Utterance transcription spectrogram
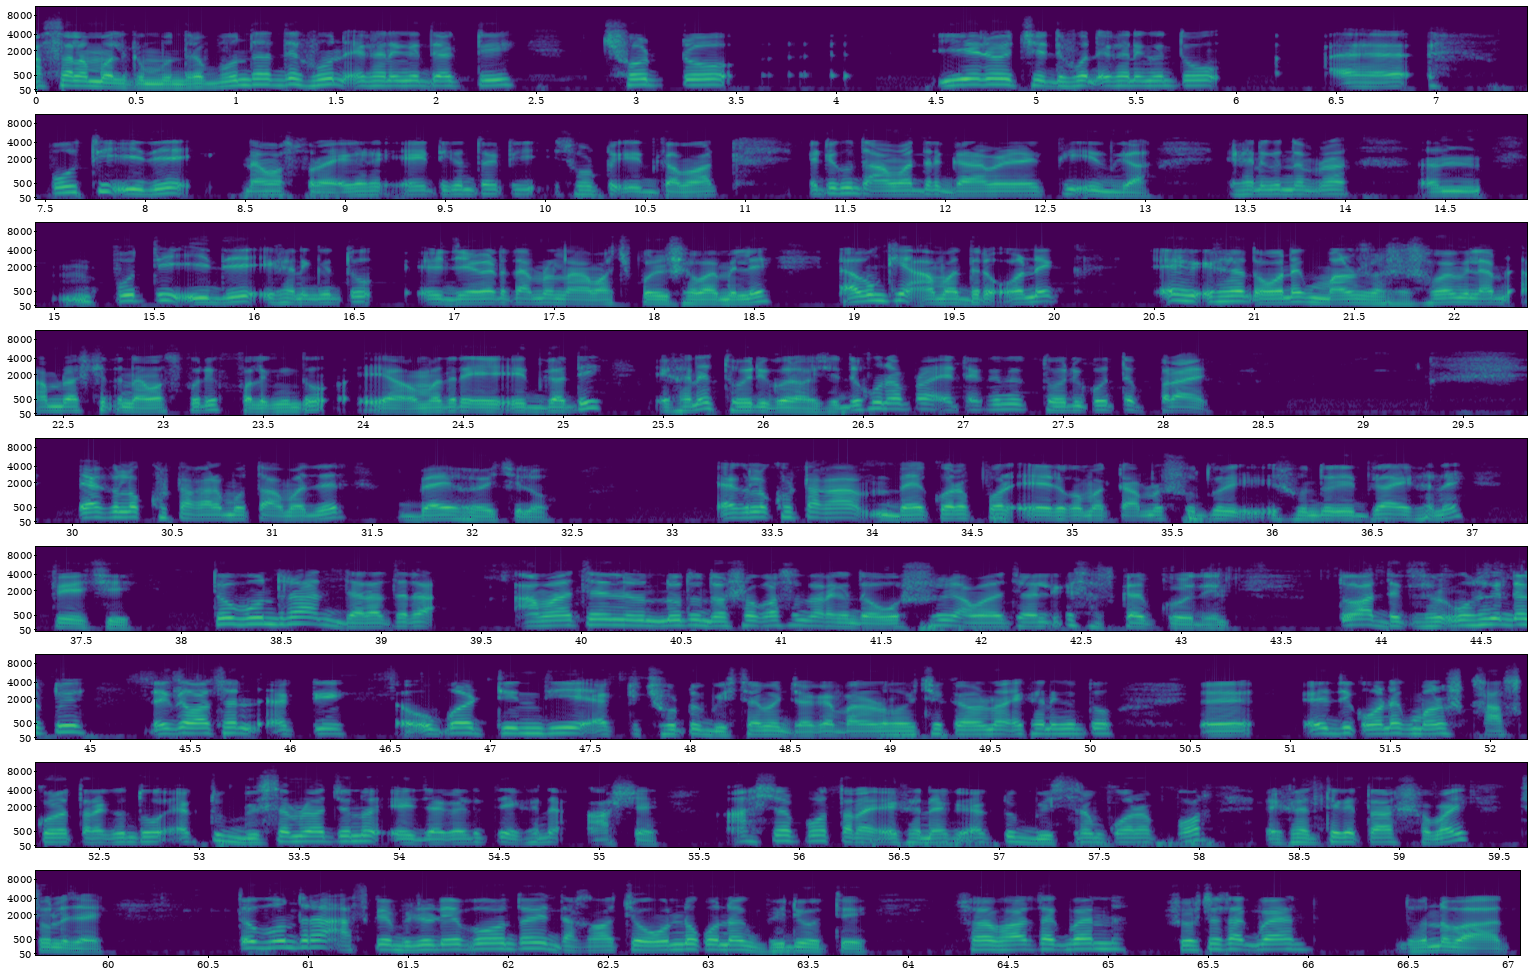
আসসালামু আলাইকুম বন্ধুরা। বন্ধুরা দেখুন, এখানে কিন্তু একটি ছোট্ট ইয়ে রয়েছে। দেখুন, এখানে কিন্তু প্রতি ঈদে নামাজ পড়া। এখানে এটি কিন্তু একটি ছোট্ট ঈদগাহ মাঠ। এটি কিন্তু আমাদের গ্রামের একটি ঈদগাহ। এখানে কিন্তু আমরা প্রতি ঈদে এখানে কিন্তু এই জায়গাটাতে আমরা নামাজ পড়ি সবাই মিলে। এবং কি আমাদের অনেক এখানে তো অনেক মানুষ আসে। সবাই মিলে আম- আমরা একসাথে নামাজ পড়ি। ফলে কিন্তু আমাদের এই ঈদগাহটি এখানে তৈরি করা হয়েছে। দেখুন আপনারা, এটা কিন্তু তৈরি করতে প্রায় এক লক্ষ টাকার মতো আমাদের ব্যয় হয়েছিল। এক লক্ষ টাকা ব্যয় করার পর এরকম একটা আমরা সুন্দর সুন্দর ঈদগাহ এখানে পেয়েছি। তো বন্ধুরা, যারা যারা আমাদের চ্যানেলে নতুন দর্শক আছেন, তারা কিন্তু অবশ্যই আমাদের চ্যানেলটিকে সাবস্ক্রাইব করে দিন। তো আর দেখতে। ওখানে কিন্তু একটি দেখতে পাচ্ছেন একটি উপরে টিন দিয়ে একটি ছোট বিশ্রামের জায়গা বানানো হয়েছে। কেননা এখানে কিন্তু আহ, এইদিকে অনেক মানুষ কাজ করে তারা কিন্তু একটু বিশ্রাম নেওয়ার জন্য এই জায়গাটিতে এখানে আসে। আসার পর তারা এখানে একটু বিশ্রাম করার পর এখান থেকে তারা সবাই চলে যায়। তো বন্ধুরা আজকের ভিডিওটি এ পর্যন্তই। দেখা হচ্ছে অন্য কোনো এক ভিডিওতে। সবাই ভালো থাকবেন সুস্থ থাকবেন। ধন্যবাদ।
